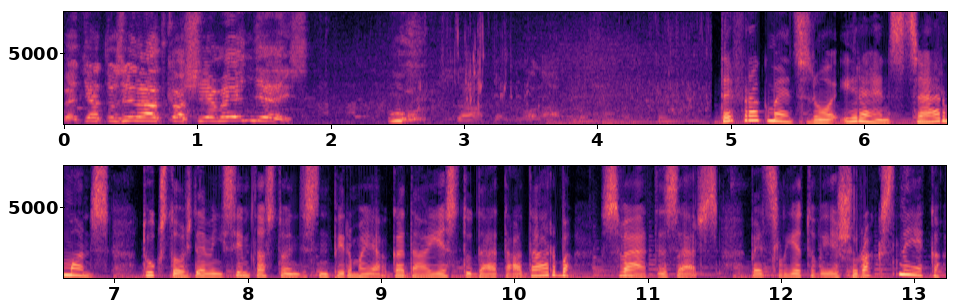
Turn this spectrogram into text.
Bet ja tu zinātu, kā šiem eņģeļs, uh, sāpēm valā. Te fragments no Irēnas Cērmanas 1981. gadā iestudētā darba Svētezers pēc lietuviešu rakstnieka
